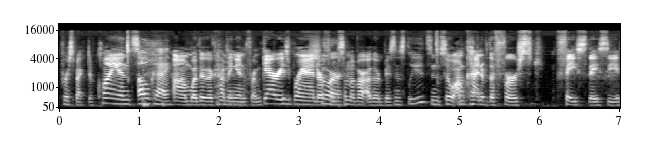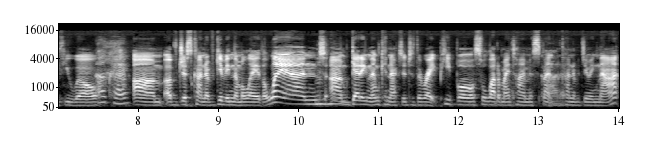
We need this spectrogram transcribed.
prospective clients. Okay. Um, whether they're coming in from Gary's brand or from some of our other business leads, and so I'm Okay. kind of the first face they see, if you will. Okay. Um, of just kind of giving them a lay of the land, um, getting them connected to the right people. So a lot of my time is Mm-hmm. Spent kind of doing that.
